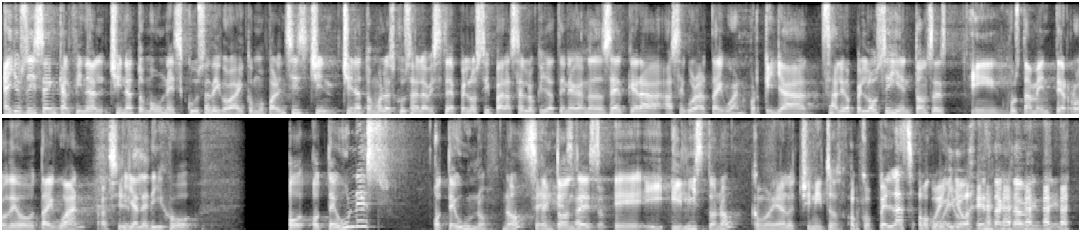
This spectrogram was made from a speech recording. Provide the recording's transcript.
ellos dicen que al final China tomó una excusa, digo, hay como paréntesis, China, tomó la excusa de la visita de Pelosi para hacer lo que ya tenía ganas de hacer, que era asegurar Taiwán, porque ya salió Pelosi y entonces justamente rodeó Taiwán y ya le dijo, o te unes o te uno, ¿no? Sí, Entonces, eh, y, listo, ¿no? Como dirían los chinitos, o copelas o, cuello. Exactamente.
